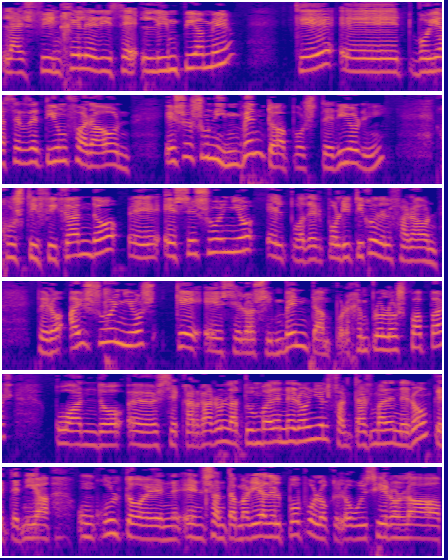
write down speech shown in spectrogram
la esfinge le dice, límpiame que voy a hacer de ti un faraón. Eso es un invento a posteriori, justificando eh, ese sueño el poder político del faraón. Pero hay sueños que eh, se los inventan, por ejemplo los papas, cuando eh, se cargaron la tumba de Nerón y el fantasma de Nerón, que tenía un culto en, en Santa María del Popolo, que luego hicieron la,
